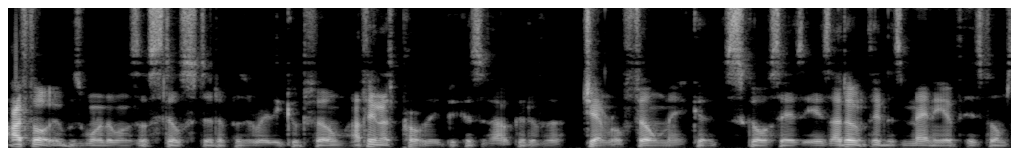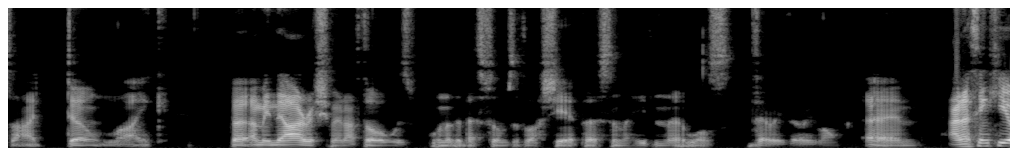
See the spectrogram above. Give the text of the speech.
I thought it was one of the ones that still stood up as a really good film. I think that's probably because of how good of a general filmmaker Scorsese is. I don't think there's many of his films that I don't like. But I mean, The Irishman, I thought was one of the best films of last year, personally, even though it was very, very long. Um, and I think he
